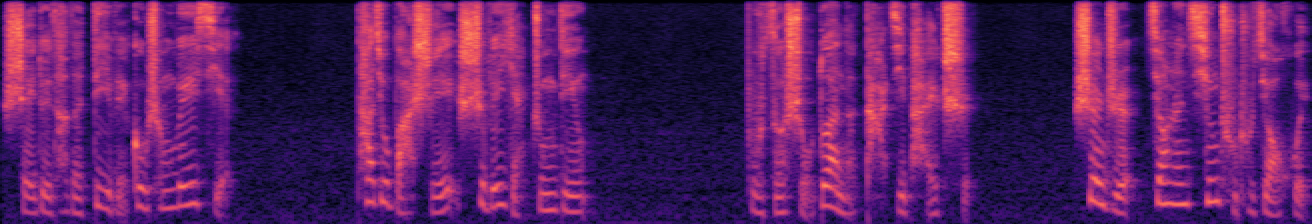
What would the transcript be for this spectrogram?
谁对他的地位构成威胁，他就把谁视为眼中钉，不择手段的打击排斥，甚至将人清除出教会。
